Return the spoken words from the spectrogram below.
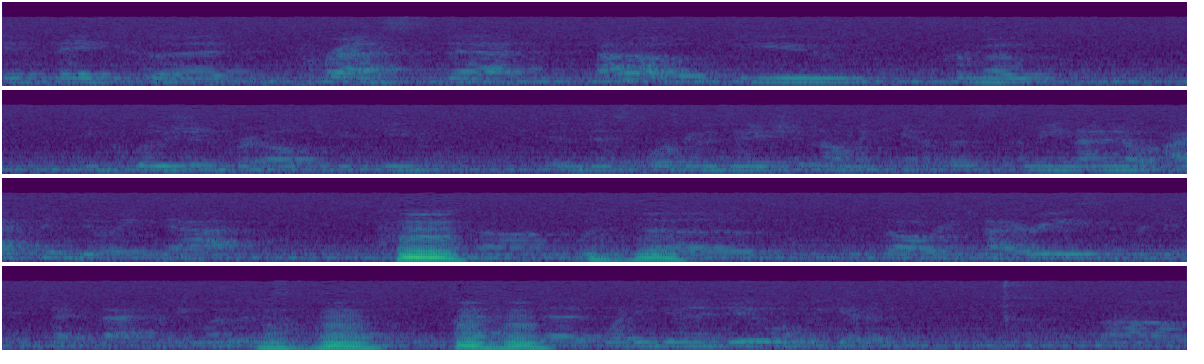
if they could press that, oh, do you promote inclusion for LGBT in this organization on the campus? I mean, I know I've been doing that Hmm. um, with the, with all retirees in Virginia Tech Faculty Women's Mhm. Club. I Mhm. said, what are you going to do when we get a, um,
